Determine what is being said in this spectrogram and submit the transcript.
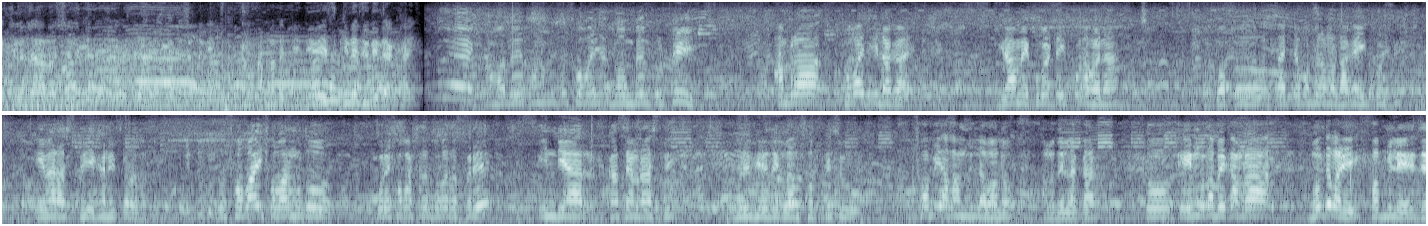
এখানে যারা রয়েছেন আপনাদের ভিডিও স্ক্রিনে যদি দেখাই। আমাদের অনুভূত সবাই একদম বিলকুল ফ্রি আমরা সবাই থেকে ঢাকায়। গ্রামে খুব একটা ঈদ করা হয় না। গত চারটা বছর আমরা ঢাকায় ঈদ করছি। এবার আসছি এখানে ঈদ করার জন্য। তো সবাই সবার মতো করে সবার সাথে যোগাযোগ করে ইন্ডিয়ার কাছে আমরা আসছি। ঘুরে ফিরে দেখলাম সব কিছু সবই আলহামদুলিল্লাহ ভালো আমাদের এলাকার। তো এই মোতাবেক আমরা বলতে পারি সব মিলে যে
